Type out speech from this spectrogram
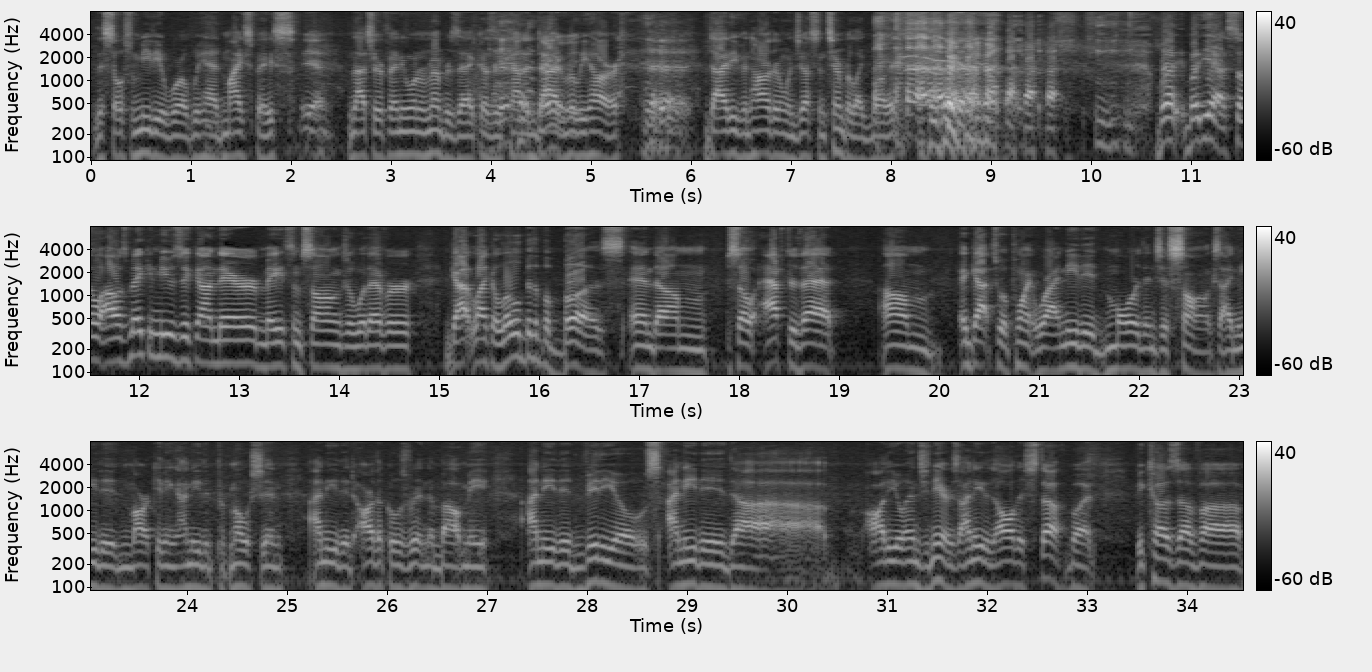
the social media world, we had MySpace. Yeah. I'm not sure if anyone remembers that because it kind of died really hard. died even harder when Justin Timberlake bought it. but but yeah, so I was making music on there, made some songs or whatever, got like a little bit of a buzz, and um, so after that, um, it got to a point where I needed more than just songs. I needed marketing, I needed promotion, I needed articles written about me, I needed videos, I needed uh, audio engineers, I needed all this stuff, but because of uh,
